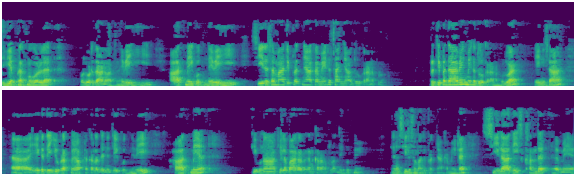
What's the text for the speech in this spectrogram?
දිව්‍ය බ්‍රහ්ම වල ඔළුවට දානවත් නෙවෙයි. ආත්මිකුත් නෙවෙයි. සීල සමාධි ප්‍රඥා ක්‍රමයට සංඥා දුරු කරන්න පුළුවන්. ප්‍රතිපදාවෙන් මේක දුරු කරන්න පුළුවන්. ඒ නිසා ඒක දෙයියෝ බ්‍රහ්මයා අපට කරලා දෙන්න දෙයක්වත් නෙවෙයි. ආත්මය තිබුණා කියලා බාර අරගෙන කරන්න පුළුවන් දෙයක්වත් නෙවෙයි. එනවා සීල සමාධි ප්‍රඥා ක්‍රමයට සීලාදී ස්කන්ධ මේ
